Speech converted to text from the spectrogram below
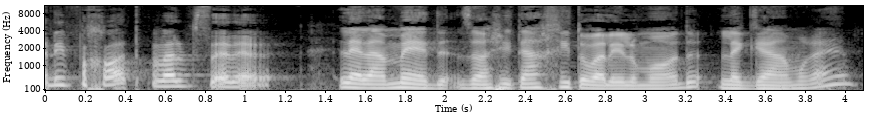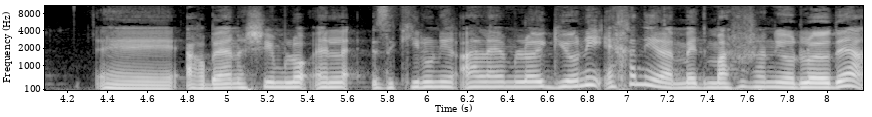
אני פחות, אבל בסדר. ללמד, זו השיטה הכי טובה ללמוד, לגמרי. Uh, הרבה אנשים לא, אין, זה כאילו נראה להם לא הגיוני, איך אני אלמד משהו שאני עוד לא יודע?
